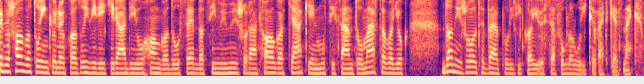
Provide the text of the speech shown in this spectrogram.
Kedves hallgatóink, Önök az Újvidéki Rádió Hangadó Szerda című műsorát hallgatják. Én Muci Szántó Márta vagyok. Dani Zsolt belpolitikai összefoglalói következnek.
